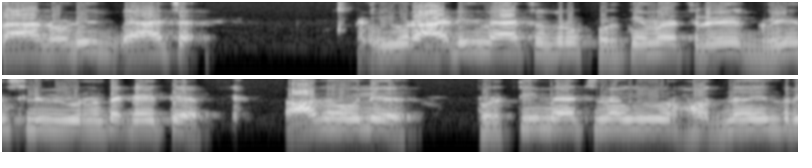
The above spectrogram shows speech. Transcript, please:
ನಾ ನೋಡಿದ ಮ್ಯಾಚ್ ಇವ್ರು ಆಡಿದ ಮ್ಯಾಚ್ ಅಂದ್ರು ಪ್ರತಿ ಮ್ಯಾಚ್ ರೀ ಗ್ರೀನ್ ಸ್ಲೀವ್ ಇವ್ರಂತ ಕೈತೆ ಆದ ಹೋಗ್ಲಿ, ಪ್ರತಿ ಮ್ಯಾಚ್ ನಾಗ ಇವ್ರು ಹದಿನೈದ್ರ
